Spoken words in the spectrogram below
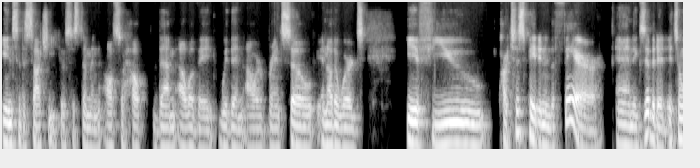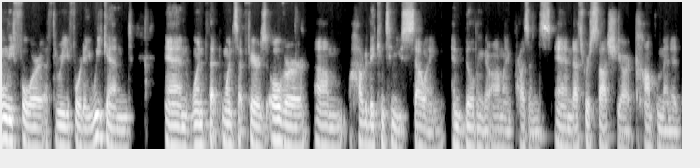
into the Saatchi ecosystem and also help them elevate within our brand. So, in other words, if you participated in the fair and exhibited, it's only for a three, four day weekend. And once that once that fair is over, um, how do they continue selling and building their online presence? And that's where Saatchi Art complemented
